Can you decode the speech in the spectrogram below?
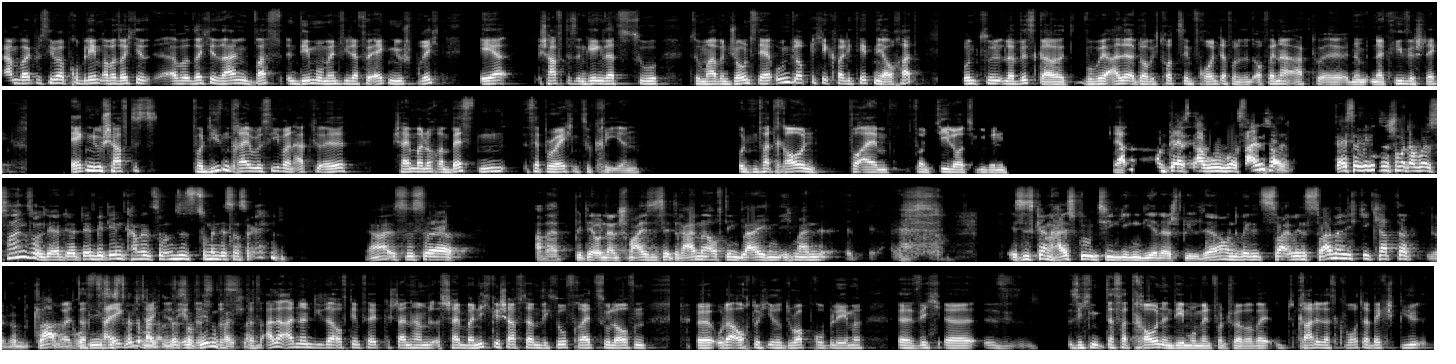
Wir haben ein Wide Receiver Problem, aber dir, aber dir sagen, was in dem Moment wieder für Agnew spricht? Er schafft es im Gegensatz zu, zu Marvin Jones, der unglaubliche Qualitäten ja auch hat, und zu LaVisca, wo wir alle, glaube ich, trotzdem Freund davon sind, auch wenn er aktuell in, in einer Krise steckt. Agnew schafft es von diesen drei Receivern aktuell scheinbar noch am besten, Separation zu kreieren. Und ein Vertrauen vor allem von T-Law zu gewinnen. Ja. Und der ist da, wo er sein soll. Der ist ja wenigstens schon mal da, wo er sein soll. Der, der, der, mit dem kann er zumindest, zumindest rechnen. Ja, es ist, äh, aber bitte, und dann schmeißen sie dreimal auf den gleichen. Ich meine, es ist kein Highschool-Team, gegen die er da spielt. Ja? Und wenn es, zwei, wenn es zweimal nicht geklappt hat, ja, dann klar, dann das zeigt, das dritte Mal. Das, auf jeden dass, Fall dass, dass alle anderen, die da auf dem Feld gestanden haben, es scheinbar nicht geschafft haben, sich so frei zu laufen äh, oder auch durch ihre Drop-Probleme äh, sich äh, sich das Vertrauen in dem Moment von Trevor, weil gerade das Quarterback-Spiel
